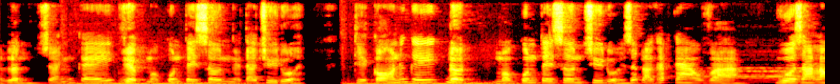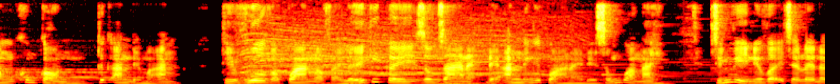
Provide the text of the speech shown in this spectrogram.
uh, lẩn tránh cái việc mà quân Tây Sơn người ta truy đuổi. Thì có những cái đợt mà quân Tây Sơn truy đuổi rất là gắt gao và vua Gia Long không còn thức ăn để mà ăn thì vua và quan là phải lấy cái cây dâu da này để ăn những cái quả này để sống qua ngày. Chính vì như vậy cho nên là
